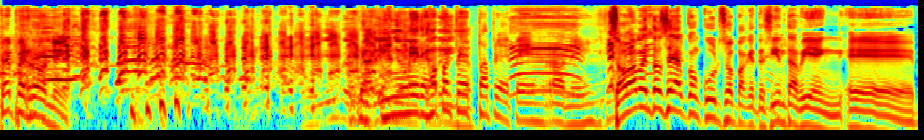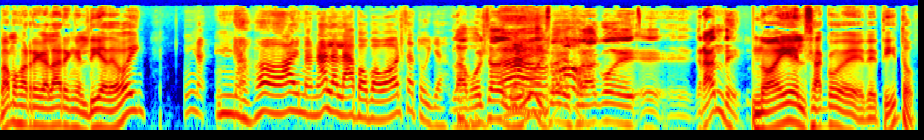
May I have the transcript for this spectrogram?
Pepe Ronnie. Me, me dejó por Pe- por Pepe Ronnie. So, vamos entonces al concurso para que te sientas bien. Eh, vamos a regalar en el día de hoy. No, no, ay, maná, la, la bo- bo- bolsa tuya. La bolsa de Luis, eso, eso es algo eh, eh, eh, grande. No hay el saco de, de Tito.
